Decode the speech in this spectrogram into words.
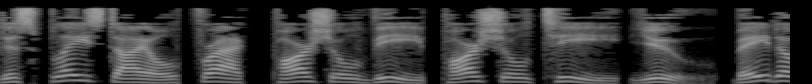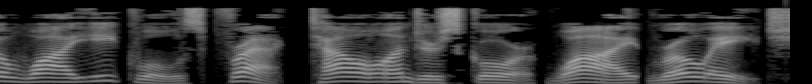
Display style frac partial v partial t u beta y equals frac tau underscore y rho h.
